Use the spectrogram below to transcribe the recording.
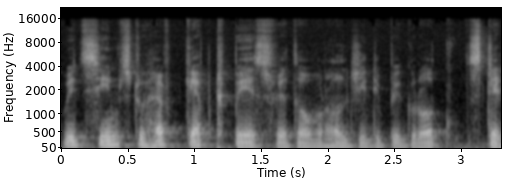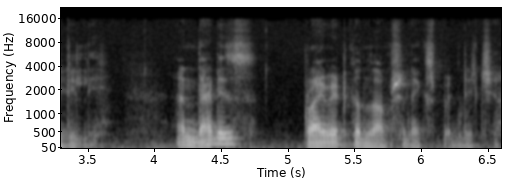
which seems to have kept pace with overall GDP growth steadily and that is private consumption expenditure.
